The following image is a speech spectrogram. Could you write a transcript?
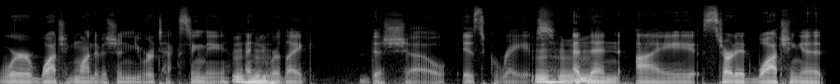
were watching WandaVision, you were texting me, and you Mhm. were like, this show is great. Mhm. And then I started watching it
